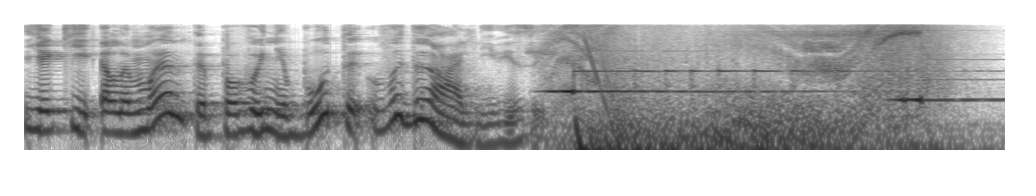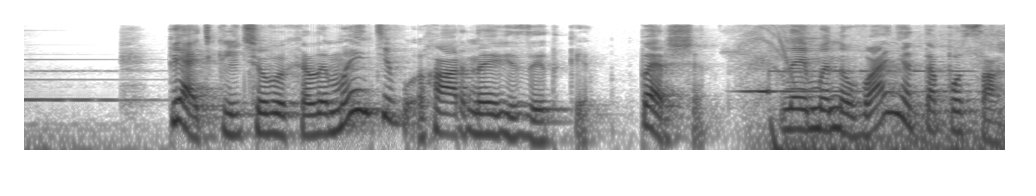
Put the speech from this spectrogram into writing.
які елементи повинні бути в ідеальній візиті. П'ять ключових елементів гарної візитки. Перше найменування та посада.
